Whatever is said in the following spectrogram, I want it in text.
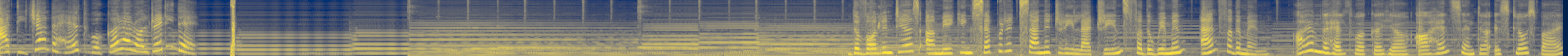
Our teacher and the health worker are already there. The volunteers are making separate sanitary latrines for the women and for the men. I am the health worker here. Our health center is close by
